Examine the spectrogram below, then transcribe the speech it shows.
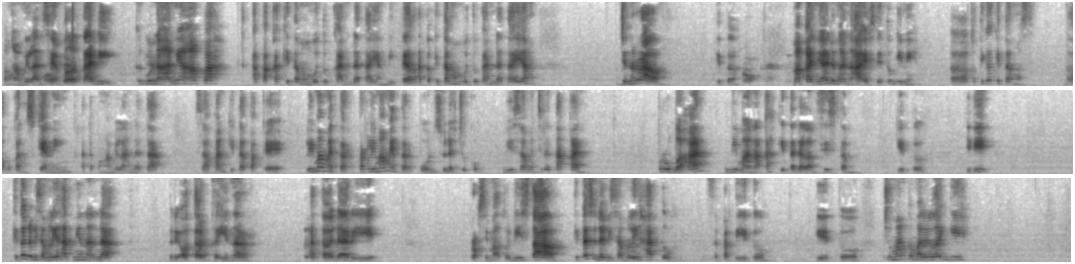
pengambilan sampel okay. tadi. Kegunaannya apa? Apakah kita membutuhkan data yang detail atau kita membutuhkan data yang general? Gitu. Okay. makanya dengan ASD itu gini eh, ketika kita melakukan scanning atau pengambilan data misalkan kita pakai 5 meter per 5 meter pun sudah cukup bisa menceritakan perubahan di manakah kita dalam sistem gitu. Jadi kita udah bisa melihat nih Nanda dari outer ke inner atau dari proximal ke distal. Kita sudah bisa melihat tuh seperti itu gitu. Cuman kembali lagi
